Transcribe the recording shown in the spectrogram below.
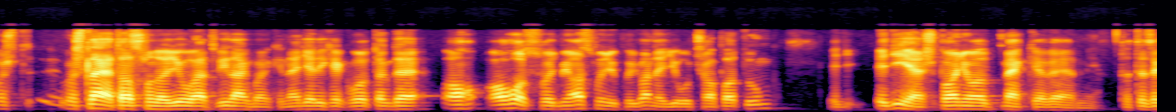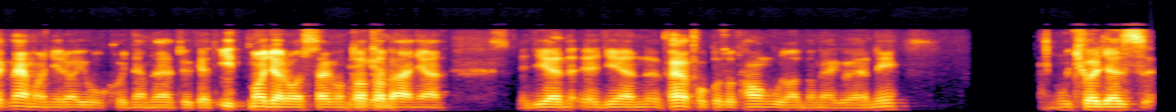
most, most lehet azt mondani, hogy jó, hát világban negyedikek voltak, de ahhoz, hogy mi azt mondjuk, hogy van egy jó csapatunk, egy, egy ilyen spanyolt meg kell verni. Tehát ezek nem annyira jók, hogy nem lehet őket itt Magyarországon, Igen. Tatabányán egy ilyen, egy ilyen felfokozott hangulatban megverni. Úgyhogy ez,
